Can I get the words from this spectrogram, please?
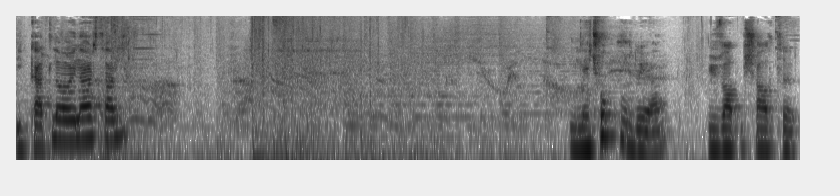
Dikkatli oynarsan Ne çok vurdu ya. 166.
